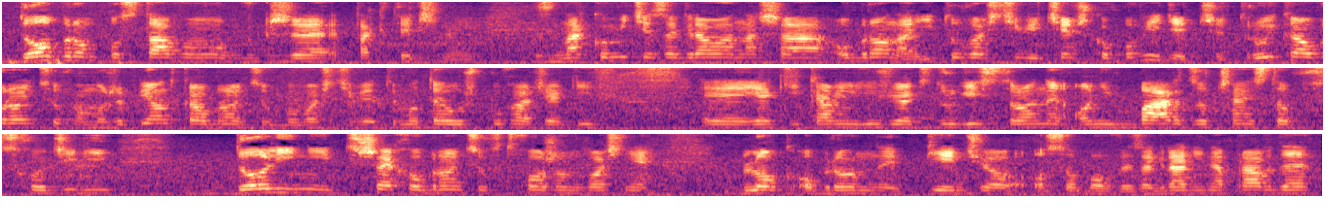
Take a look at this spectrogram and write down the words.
Dobrą postawą w grze taktycznej. Znakomicie zagrała nasza obrona i tu właściwie ciężko powiedzieć, czy trójka obrońców, a może piątka obrońców, bo właściwie Tymoteusz Puchacz, jak i, e, jak i Kamil Jóźwiak z drugiej strony, oni bardzo często schodzili do linii trzech obrońców, tworząc właśnie blok obronny pięcioosobowy. Zagrali naprawdę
